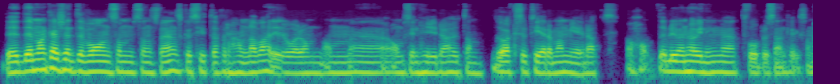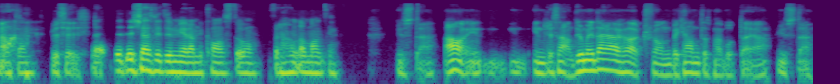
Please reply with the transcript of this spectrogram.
det, det man kanske inte van som, som svensk att sitta och förhandla varje år om, om, eh, om sin hyra, utan då accepterar man mer att aha, det blev en höjning med 2 procent. Liksom. Ja, precis. Det, det, känns lite mer amerikanskt att förhandla om allting. Just det. Ja, in, in, intressant. Jo, men det där har jag hört från bekanta som har bott där. Ja, just det.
